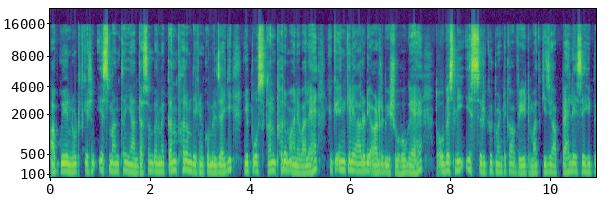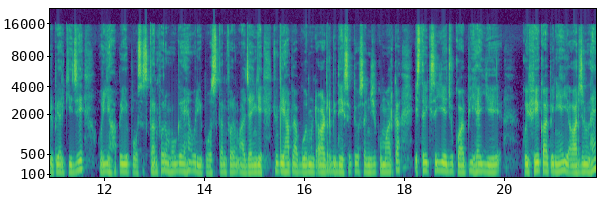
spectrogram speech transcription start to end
आपको ये नोटिफिकेशन इस मंथ या दिसंबर में कन्फर्म देखने को मिल जाएगी। ये पोस्ट कन्फर्म आने वाले हैं, क्योंकि इनके लिए ऑलरेडी ऑर्डर भी इशू हो गया है। तो ओबियसली इस रिक्रूटमेंट का वेट मत कीजिए, आप पहले से ही प्रिपेयर कीजिए और यहाँ पर ये पोस्ट कन्फर्म हो गए हैं और ये पोस्ट कन्फर्म आ जाएँगे। क्योंकि यहाँ पर आप गवर्नमेंट ऑर्डर भी देख सकते हो संजीव कुमार का। इस तरीके से ये जो कॉपी है, ये कोई फेक कॉपी नहीं है, ये ऑरिजिनल है,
